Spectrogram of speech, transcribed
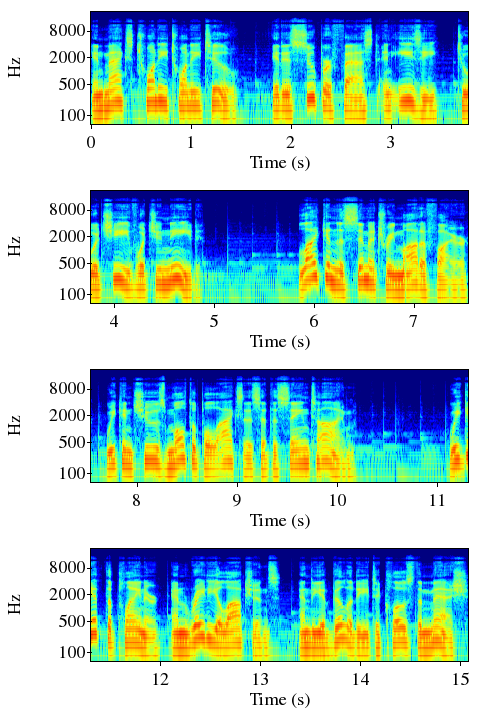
in Max 2022, it is super fast and easy to achieve what you need. Like in the Symmetry modifier, we can choose multiple axes at the same time. We get the planar and radial options and the ability to close the mesh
